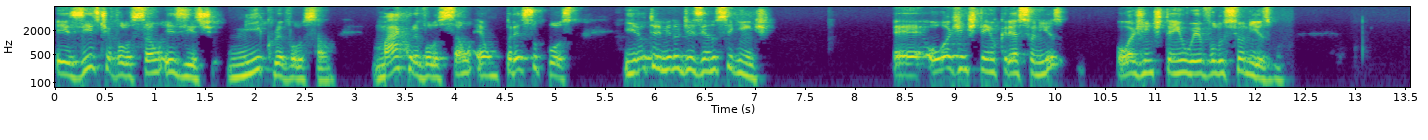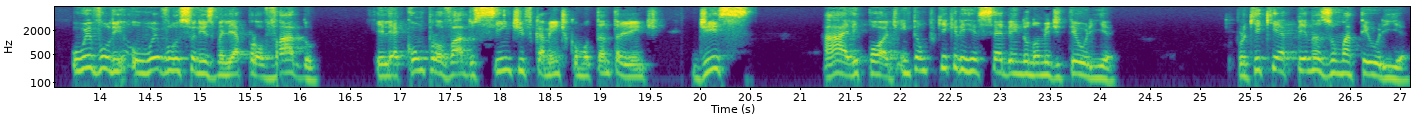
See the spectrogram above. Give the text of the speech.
Existe evolução? Existe. Microevolução. Macroevolução é um pressuposto. E eu termino dizendo o seguinte: é, ou a gente tem o criacionismo, ou a gente tem o evolucionismo. O, evolu o evolucionismo ele é provado, ele é comprovado cientificamente, como tanta gente diz. Ah, ele pode. Então por que, que ele recebe ainda o nome de teoria? Por que, que é apenas uma teoria?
